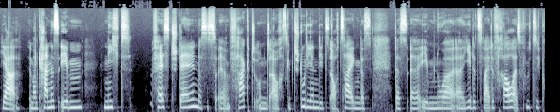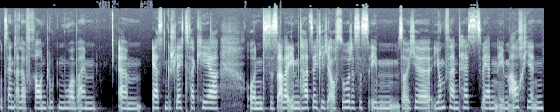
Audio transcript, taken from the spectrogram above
ja, man kann es eben nicht feststellen, das ist äh, Fakt und auch es gibt Studien, die auch zeigen, dass, dass äh, eben nur äh, jede zweite Frau, also 50 Prozent aller Frauen bluten nur beim ähm, ersten Geschlechtsverkehr und es ist aber eben tatsächlich auch so, dass es eben solche Jungferntests werden eben auch hier in,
